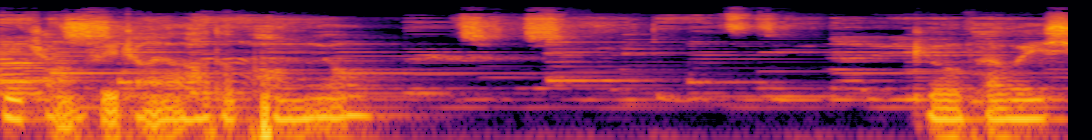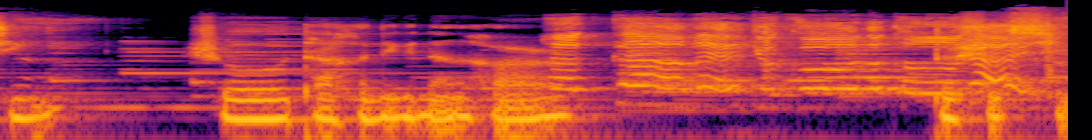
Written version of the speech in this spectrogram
非常非常要好的朋友给我发微信，说他和那个男孩的事情。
